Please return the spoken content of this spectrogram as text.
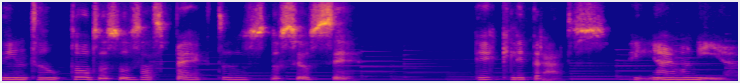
Então, todos os aspectos do seu ser equilibrados, em harmonia.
